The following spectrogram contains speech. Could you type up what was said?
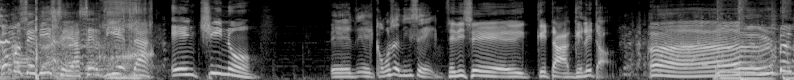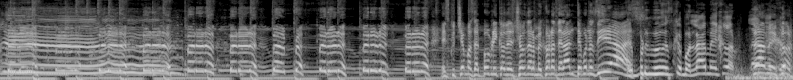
¿Cómo se dice hacer dieta en chino? Eh, eh, ¿Cómo se dice? Se dice quetaqueleta. Escuchemos al público del show de la mejor adelante. Buenos días. Es como la mejor. La mejor,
